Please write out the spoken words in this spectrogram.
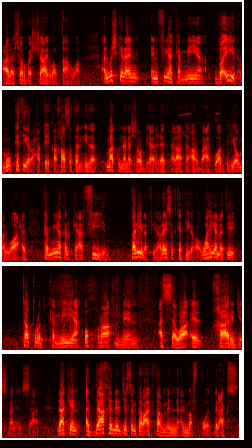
على شرب الشاي والقهوة. المشكلة إن إن فيها كمية ضئيلة مو كثيرة حقيقة خاصة إذا ما كنا نشرب يعني غير ثلاثة أربع أكواب باليوم الواحد كمية الكافيين قليلة فيها ليست كثيرة وهي التي تطرد كمية أخرى من السوائل خارج جسم الإنسان. لكن الداخل للجسم ترى أكثر من المفقود بالعكس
